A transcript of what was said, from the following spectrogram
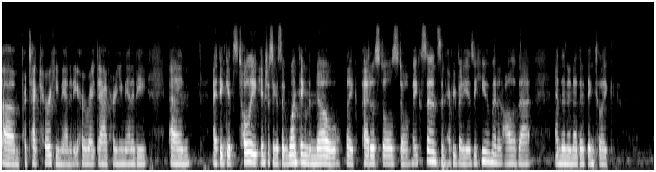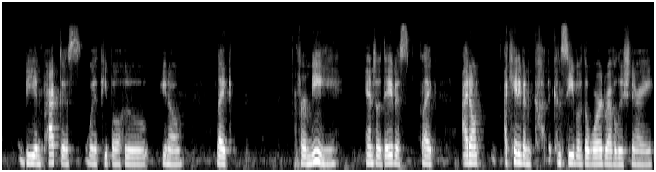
um, protect her humanity, her right to have her humanity, and I think it's totally interesting. It's like one thing to know, like pedestals don't make sense and everybody is a human and all of that. And then another thing to like be in practice with people who, you know, like for me, Angela Davis, like I don't, I can't even conceive of the word revolutionary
